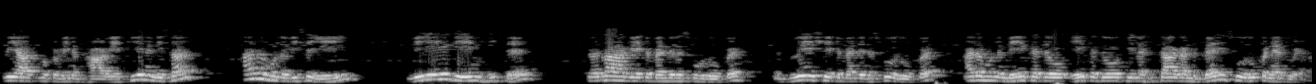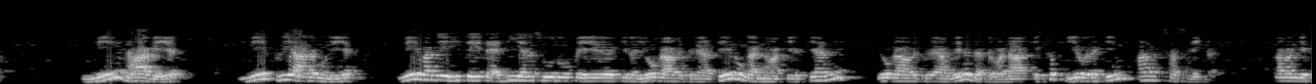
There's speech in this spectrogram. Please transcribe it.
ක්‍රියාත්මක වෙන භාවයේ තියෙන නිසා අරමුණ විශේෂයි වේගයෙන් හිත රාගයට බැඳෙන ස්වરૂප, ද්වේෂයට බැඳෙන ස්වરૂප, අරමුණ මේකදෝ ඒකදෝ කියලා හිතාගන්න බැරි ස්වરૂප නැතුව යනවා. මේ රාගය, මේ ප්‍රිය අරමුණය, මේ වගේ හිතේට ඇදී යන ස්වરૂපය කියලා යෝගාවචරය තේරුම් ගන්නවා කියලා කියන්නේ යෝගාවචරය වෙනදට වඩා එක පියවරකින් ආරක්ෂා සහිතයි. තමන්ගේ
